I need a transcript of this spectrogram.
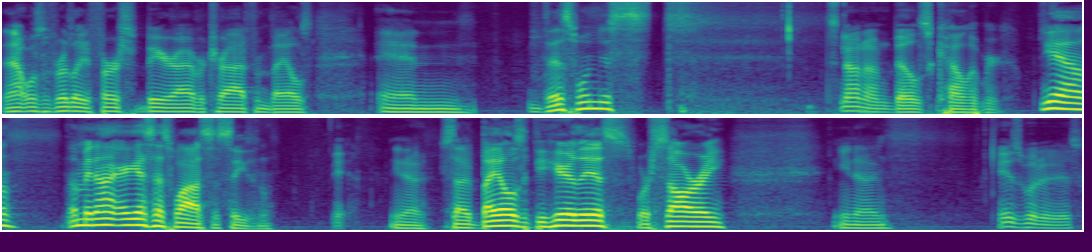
That was really the first beer I ever tried from Bell's, and this one just It's not on Bell's caliber. yeah. I mean, I, I guess that's why it's a seasonal. Yeah. You know, so Bell's, if you hear this, we're sorry. You know, It is what it is.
